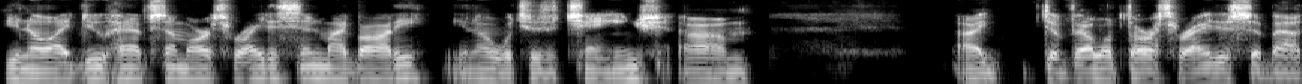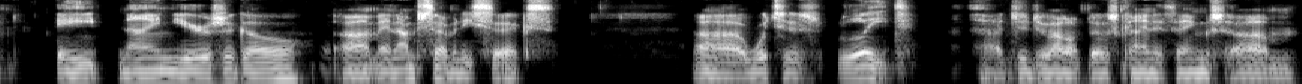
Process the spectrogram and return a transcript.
you know, I do have some arthritis in my body, you know, which is a change. Um, I developed arthritis about eight, nine years ago, um, and I'm 76, uh, which is late uh, to develop those kind of things. Um,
